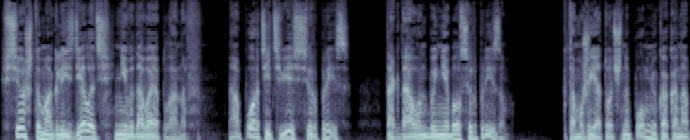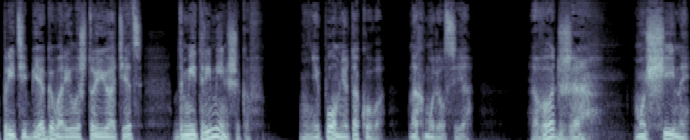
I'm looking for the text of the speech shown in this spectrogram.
«Все, что могли сделать, не выдавая планов. А портить весь сюрприз. Тогда он бы не был сюрпризом. К тому же я точно помню, как она при тебе говорила, что ее отец — Дмитрий Меньшиков. Не помню такого, — нахмурился я. Вот же, мужчины,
